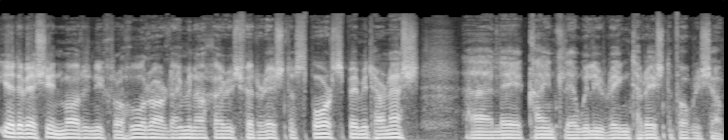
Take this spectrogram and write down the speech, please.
Iad a bheith sin mar in daimimeach Irish Federation of Sports be mit uh, le kaint le Willie Ring taréis na fógri seo.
